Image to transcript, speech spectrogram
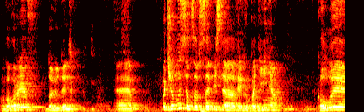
говорив до людини? Е, Почалося це все після гріхопадіння, коли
